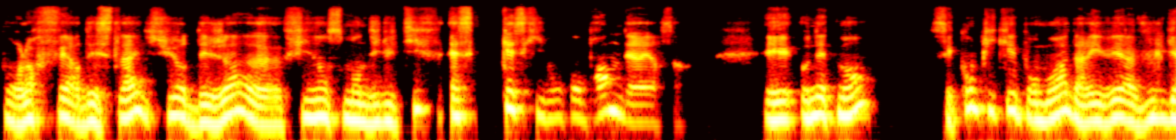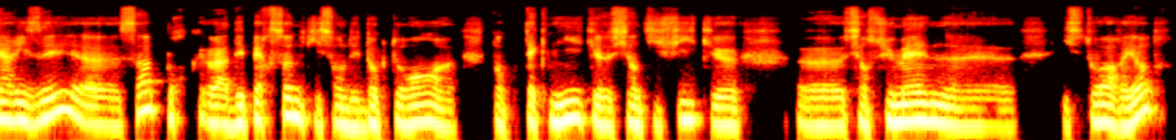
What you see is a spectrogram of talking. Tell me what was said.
pour leur faire des slides sur déjà financement dilutif. Qu'est-ce qu'ils vont comprendre derrière ça? Et honnêtement, c'est compliqué pour moi d'arriver à vulgariser euh, ça pour à des personnes qui sont des doctorants, euh, donc techniques, scientifiques, sciences humaines, histoire et autres.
